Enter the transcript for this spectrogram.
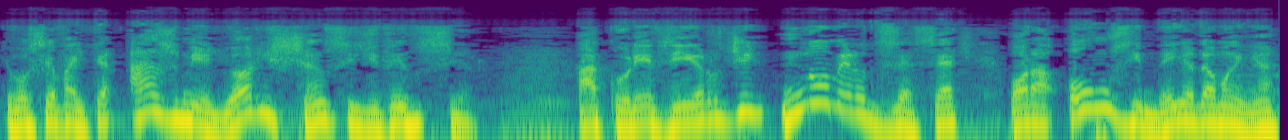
que você vai ter as melhores chances de vencer. A Coré Verde, número 17, hora onze e meia da manhã.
